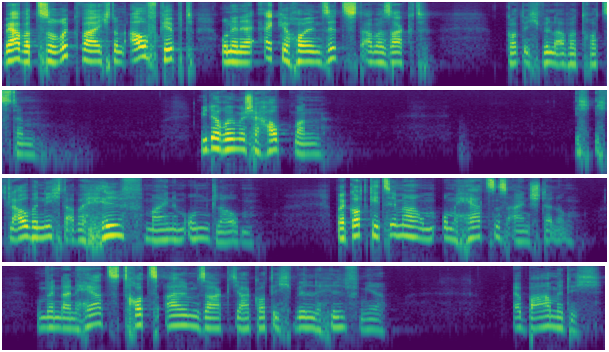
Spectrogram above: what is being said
Wer aber zurückweicht und aufgibt und in der Ecke heulend sitzt, aber sagt, Gott, ich will aber trotzdem. Wie der römische Hauptmann. Ich, ich glaube nicht, aber hilf meinem Unglauben. Bei Gott geht es immer um, um Herzenseinstellung. Und wenn dein Herz trotz allem sagt, ja Gott, ich will, hilf mir, erbarme dich,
